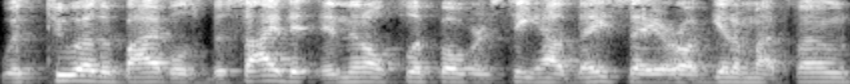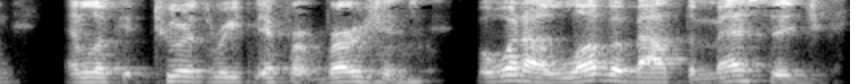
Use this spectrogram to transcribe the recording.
with two other Bibles beside it. And then I'll flip over and see how they say, or I'll get on my phone and look at two or three different versions. But what I love about the message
